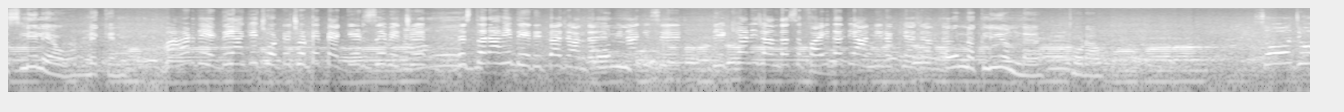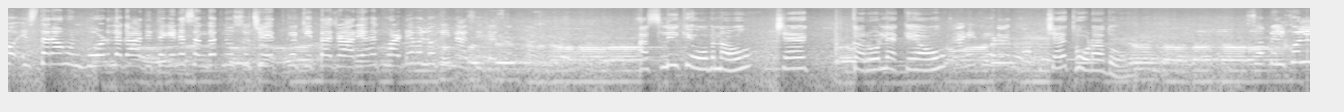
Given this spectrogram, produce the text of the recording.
ਅਸਲੀ ਲਿਆਓ ਲੇਕਿਨ ਬਾਹਰ ਦੇਖਦੇ ਹਾਂ ਕਿ ਛੋਟੇ ਛੋਟੇ ਪੈਕੇਟਸ ਦੇ ਵਿੱਚ ਇਸ ਤਰ੍ਹਾਂ ਹੀ ਦੇ ਦਿੱਤਾ ਜਾਂਦਾ ਹੈ। ਬਿਨਾਂ ਕਿਸੇ ਦੇਖਿਆ ਨਹੀਂ ਜਾਂਦਾ ਸਫ਼ਾਈ ਦਾ ਧਿਆਨ ਨਹੀਂ ਰੱਖਿਆ ਜਾਂਦਾ। ਉਹ ਨਕਲੀ ਹੁੰਦਾ ਹੈ ਥੋੜਾ ਸੋ ਜੋ ਇਸ ਤਰ੍ਹਾਂ ਹੁਣ ਬੋਰਡ ਲਗਾ ਦਿੱਤੇ ਗਏ ਨੇ ਸੰਗਤ ਨੂੰ ਸੁਚੇਤ ਕੀਤਾ ਜਾ ਰਿਹਾ ਹੈ। ਤੁਹਾਡੇ ਵੱਲੋਂ ਕੀ ਮੈਸੇਜ ਹੈ? ਅਸਲੀ ਘਿਓ ਬਣਾਓ ਚਾਹੇ ਘਰੋਂ ਲੈ ਕੇ ਆਓ ਚਾਹੇ ਥੋੜਾ ਦੋ। ਚਾਹੇ ਥੋੜਾ ਦੋ। ਸੋ ਬਿਲਕੁਲ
